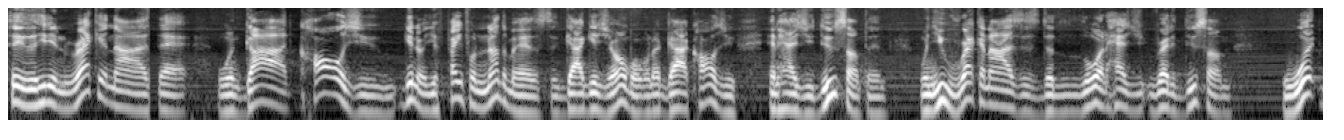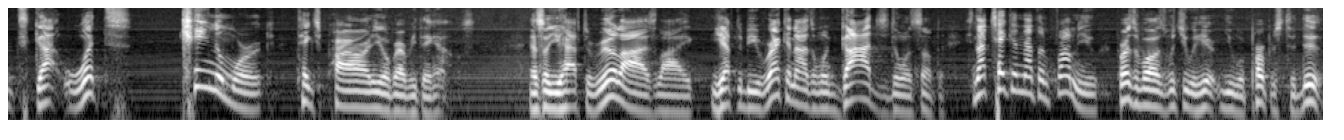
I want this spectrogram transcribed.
See, he didn't recognize that when God calls you, you know, you're faithful to another man. God gives you your own, but when God calls you and has you do something, when you recognize the Lord has you ready to do something, what God, what's kingdom work takes priority over everything else. And so you have to realize, like, you have to be recognizing when God's doing something. He's not taking nothing from you. First of all, is what you were here, you were purposed to do.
